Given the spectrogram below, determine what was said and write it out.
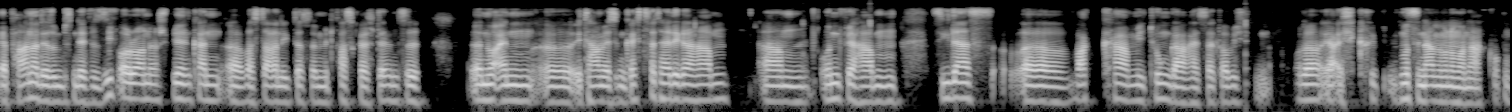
Japaner, der so ein bisschen Defensiv-Allrounder spielen kann, äh, was daran liegt, dass wir mit Pascal Stellenzel äh, nur einen äh, etatmäßigen Rechtsverteidiger haben. Ähm, und wir haben Silas äh, Wakamitunga, heißt er, glaube ich. Oder ja, ich, krieg, ich muss den Namen immer nochmal nachgucken.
